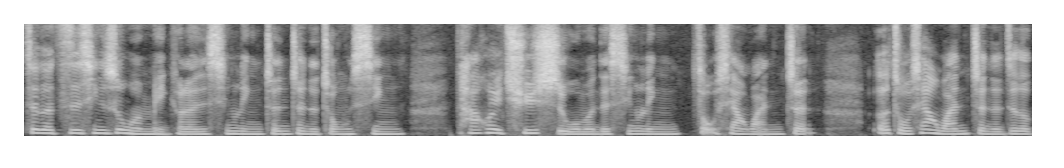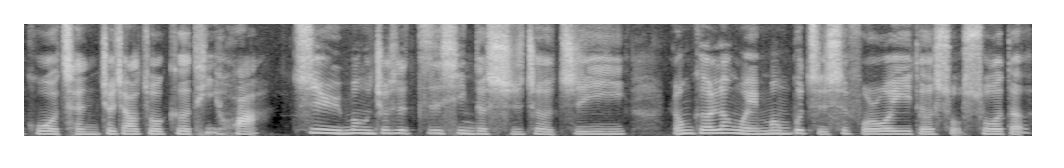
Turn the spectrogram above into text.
这个自信是我们每个人心灵真正的中心，它会驱使我们的心灵走向完整，而走向完整的这个过程，就叫做个体化。至于梦，就是自信的使者之一。荣格认为，梦不只是弗洛伊德所说的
